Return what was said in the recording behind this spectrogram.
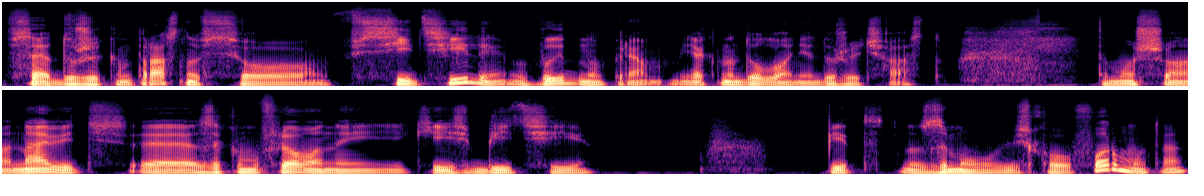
все дуже контрастно, все, всі цілі видно, прям як на долоні дуже часто. Тому що навіть е, закамуфльований якісь бійці під ну, зимову військову форму, та,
